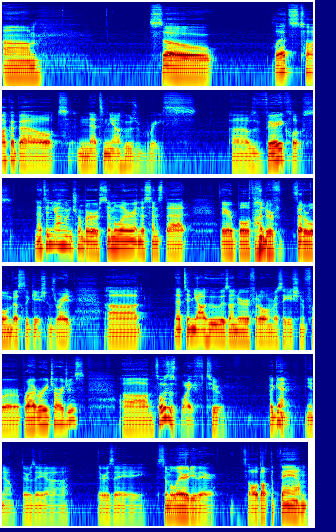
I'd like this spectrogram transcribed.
Um, so let's talk about Netanyahu's race. Uh, it was very close. Netanyahu and Trump are similar in the sense that they are both under federal investigations, right? Uh, Netanyahu is under federal investigation for bribery charges. Uh, so is his wife too. Again, you know, there's a uh, there is a similarity there. It's all about the fam.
